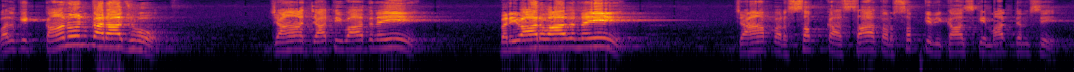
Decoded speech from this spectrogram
बल्कि कानून का राज हो। जहाँ जातिवाद नहीं, परिवारवाद नहीं जहाँ पर सबका साथ और सबके विकास के माध्यम से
